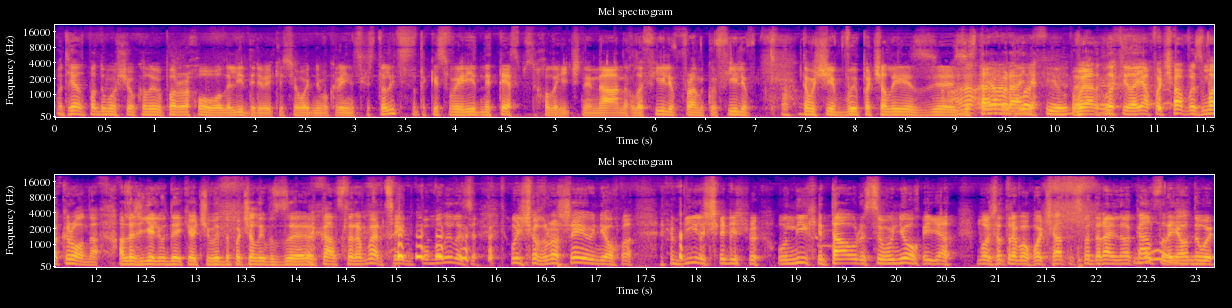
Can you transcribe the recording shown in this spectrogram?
От я подумав, що коли ви перераховували лідерів, які сьогодні в українській столиці, це такий своєрідний тест психологічний на англофілів, франкофілів. Ага. Тому що ви почали з, А, зі Стармера, ви англофіл, а я почав би з Макрона. Але ж є люди, які очевидно почали б з канцлера Мерца і помилилися, тому що грошей у нього більше, ніж у них, і Тауруси у нього. І Я може треба почати з федерального канцлера. Я думаю,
